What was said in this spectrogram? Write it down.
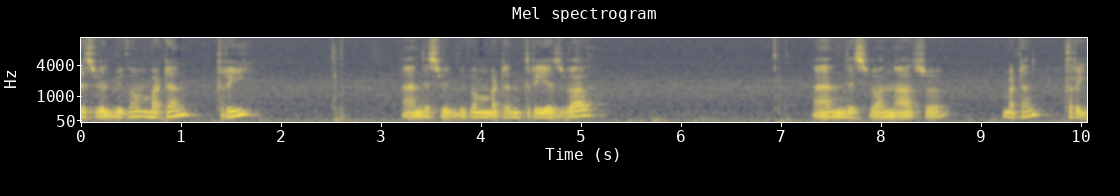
this will become button 3 and this will become button 3 as well. And this one also button 3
